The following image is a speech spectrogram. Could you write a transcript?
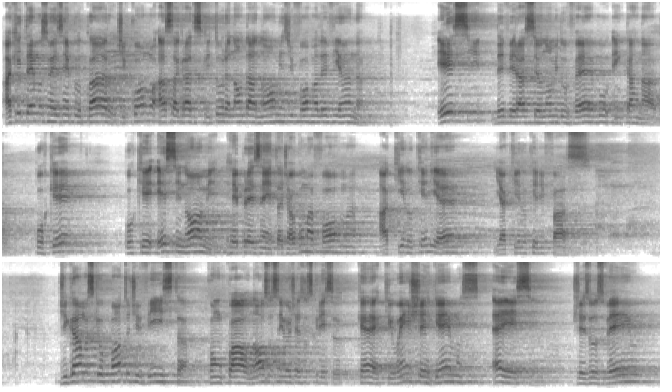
Aqui temos um exemplo claro de como a Sagrada Escritura não dá nomes de forma leviana. Esse deverá ser o nome do Verbo encarnado. Por quê? Porque esse nome representa de alguma forma aquilo que ele é e aquilo que ele faz. Digamos que o ponto de vista com o qual nosso Senhor Jesus Cristo quer que o enxerguemos é esse: Jesus veio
